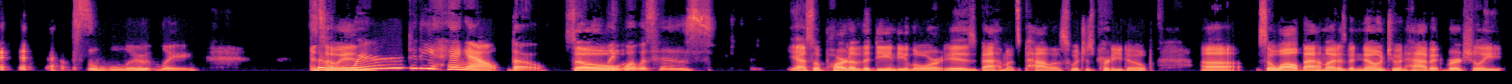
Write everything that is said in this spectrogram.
absolutely And so, so in- where did he hang out though so like what was his yeah so part of the d&d lore is bahamut's palace which is pretty dope uh, so while bahamut has been known to inhabit virtually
